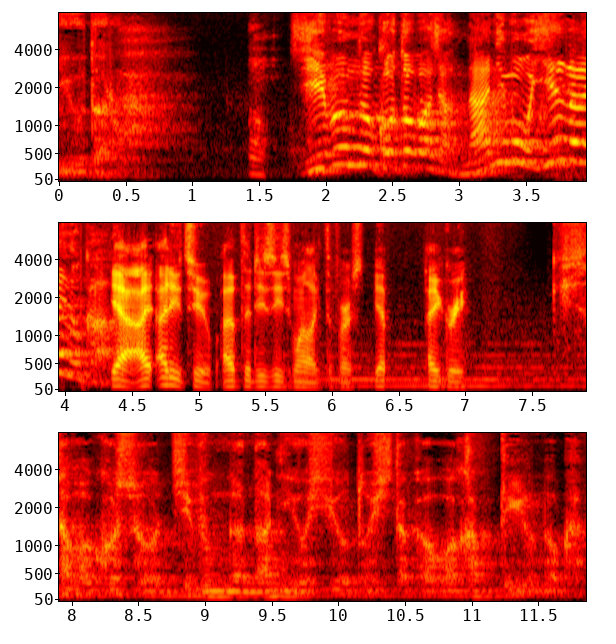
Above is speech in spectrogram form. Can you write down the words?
言うだろう自分の言葉じゃ何も言えないのか Yeah, I, I do too. I hope the disease more like the first. Yep, I agree. 貴様こそ自分が何をしようとしたか分かっているのか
